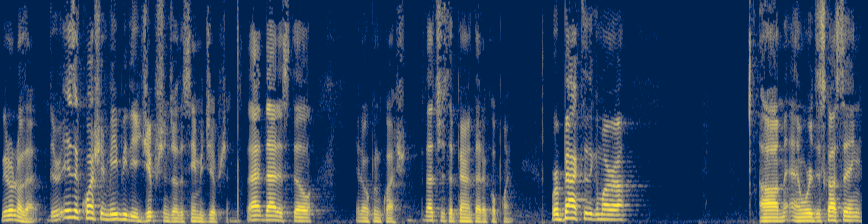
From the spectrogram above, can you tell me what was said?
We don't know that. There is a question. Maybe the Egyptians are the same Egyptians. That that is still an open question. But that's just a parenthetical point. We're back to the Gemara, um, and we're discussing:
